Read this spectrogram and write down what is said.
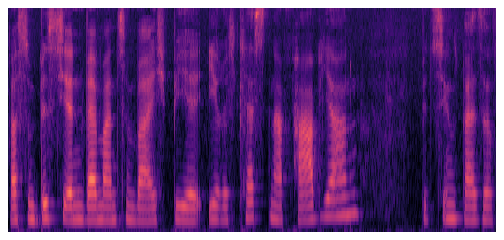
Was so ein bisschen, wenn man zum Beispiel Erich Kästner Fabian, beziehungsweise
